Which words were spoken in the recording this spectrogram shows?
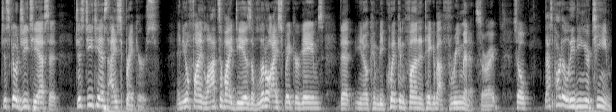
Just go GTS it. Just GTS icebreakers. And you'll find lots of ideas of little icebreaker games that, you know, can be quick and fun and take about three minutes. All right. So that's part of leading your team,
